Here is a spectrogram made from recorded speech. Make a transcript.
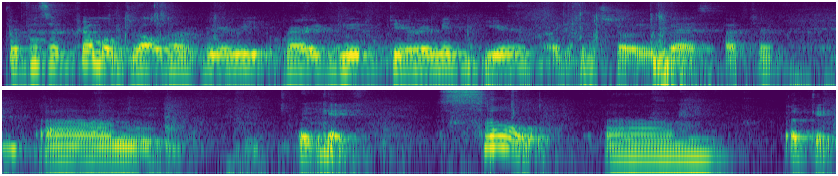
Professor Krummel draws a very, very good pyramid here. I can show you guys after. Um, okay. So, um, okay.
